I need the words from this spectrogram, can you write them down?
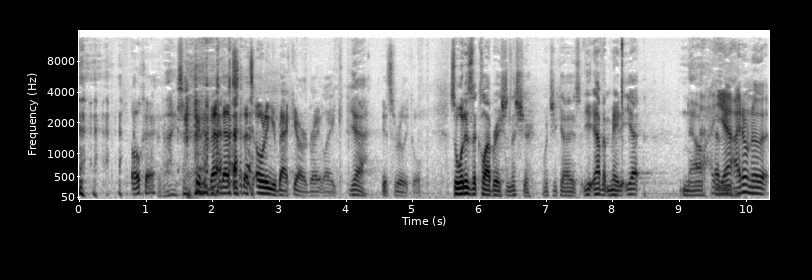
okay, Nice. that, that's that's owning your backyard, right? Like, yeah. it's really cool. So what is the collaboration this year? What you guys? You haven't made it yet. No. Yeah, I don't know. That,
